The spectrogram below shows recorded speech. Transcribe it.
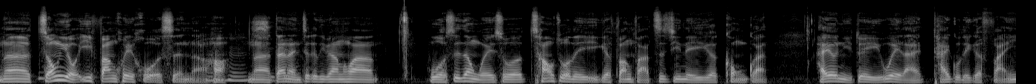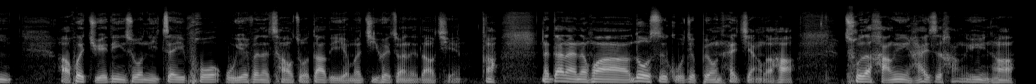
那总有一方会获胜啊，哈，那当然这个地方的话，我是认为说操作的一个方法，资金的一个控管。还有你对于未来台股的一个反应，啊，会决定说你这一波五月份的操作到底有没有机会赚得到钱啊？那当然的话，弱势股就不用再讲了哈。除了航运还是航运哈，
